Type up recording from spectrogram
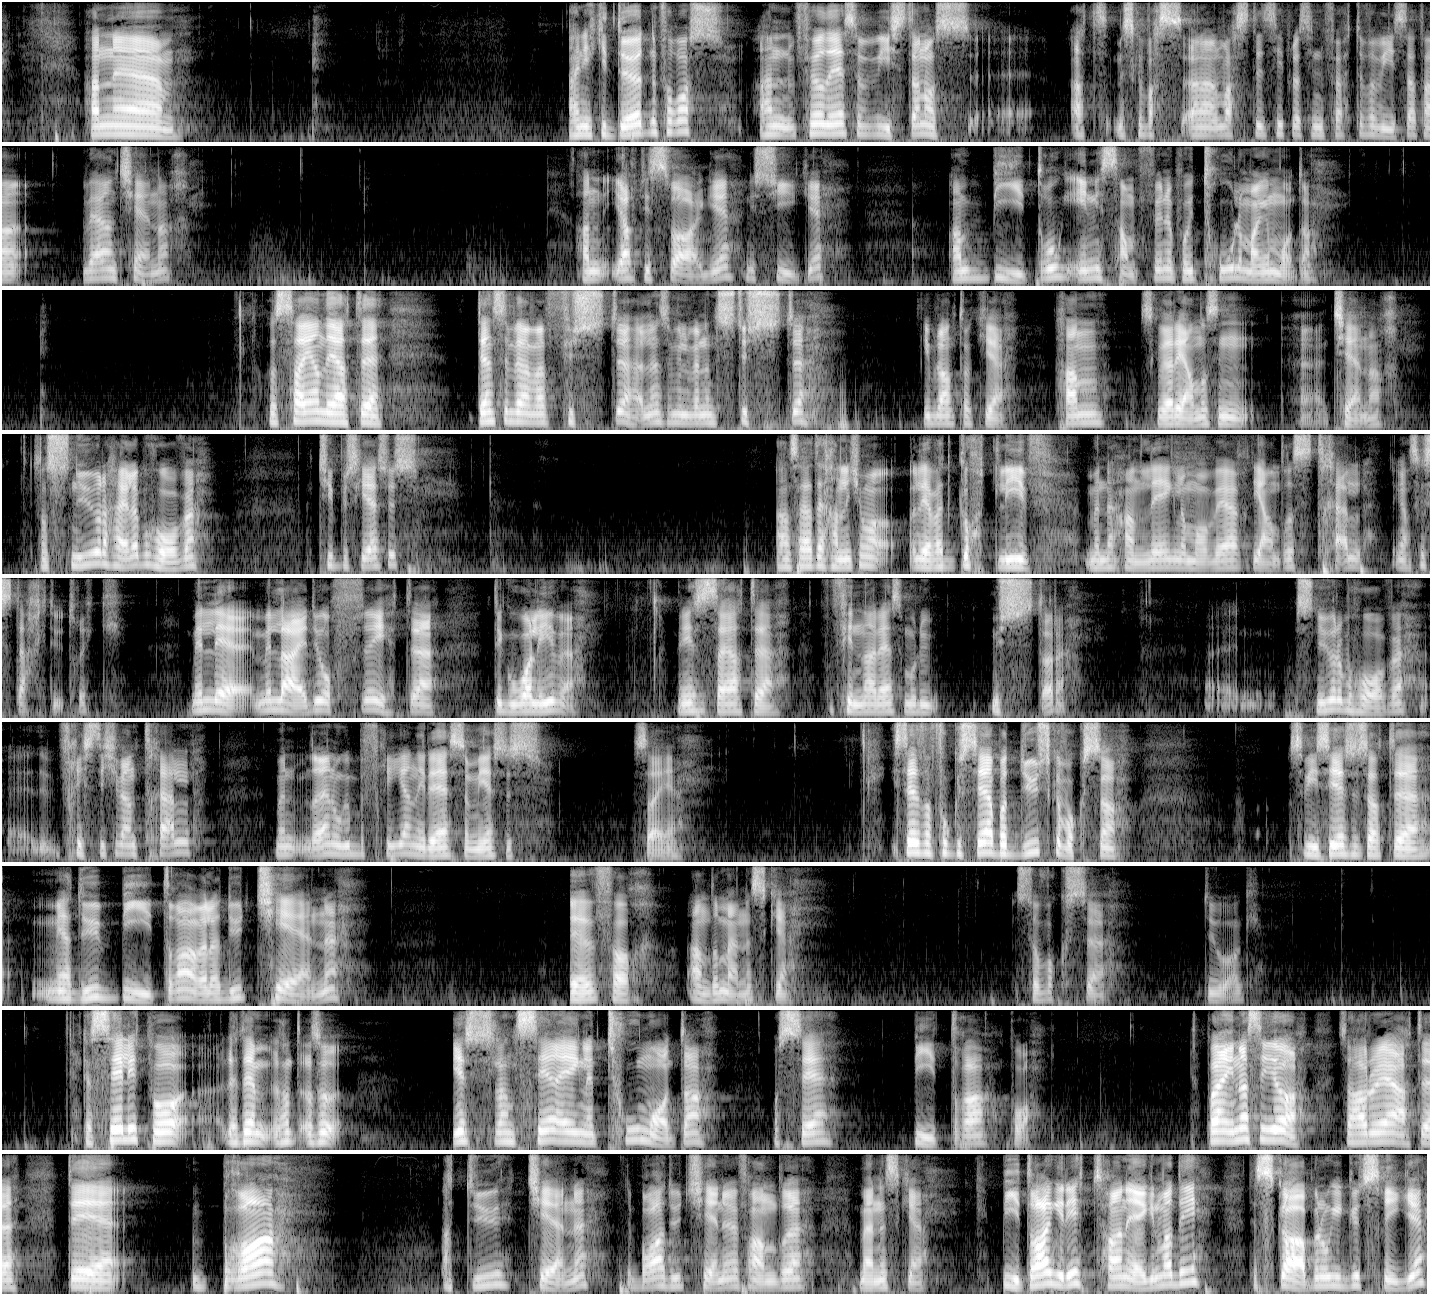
Han, eh, han gikk i døden for oss. Han, før det så viste han oss at vi skal vaske, han vasket disiplene sine føtter for å vise at han er en tjener. Han hjalp de svake, de syke, han bidro inn i samfunnet på utrolig mange måter. Så sier han det at eh, den som vil være første, eller den som vil være den største iblant dere, han skal være de andre sin eh, tjener. Så han snur det hele på hodet. Typisk Jesus. Han sier at det handler ikke om å leve et godt liv, men det handler egentlig om å være de andres trell. Det er et ganske sterkt uttrykk. Vi, le, leter jo ofte etter det gode livet. Men Jesus sier at eh, for å finne det, så må du miste det. Eh, snu det på hodet. Det frister ikke å være en trell, men det er noe befriende i det som Jesus sier. I stedet for å fokusere på at du skal vokse, så viser Jesus at eh, med at du bidrar, eller at du tjener overfor andre mennesker, så vokser du òg. Jeg kan se litt på dette, altså, Jesus lanserer egentlig to måter å se bidra på. På den ene sida har du det at det er bra at du tjener. Det er bra at du tjener for andre mennesker. Bidraget ditt har en egenverdi. Det skaper noe i Guds rike.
